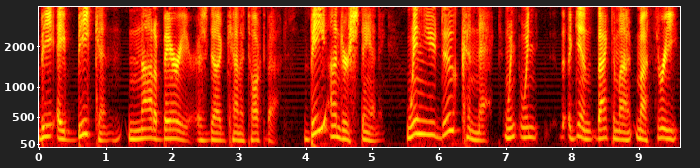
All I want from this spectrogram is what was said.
be a beacon, not a barrier, as Doug kind of talked about. Be understanding. When you do connect, when when again back to my my three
